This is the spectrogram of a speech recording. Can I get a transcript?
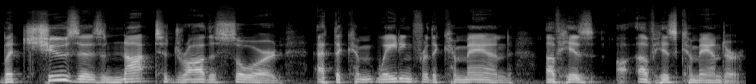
but chooses not to draw the sword at the com- waiting for the command of his of his commander.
